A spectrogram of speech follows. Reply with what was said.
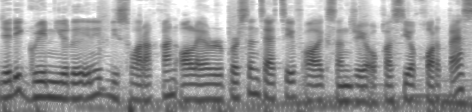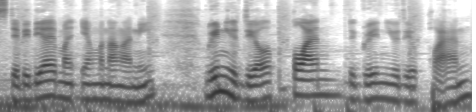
jadi Green New Deal ini disuarakan oleh Representative Alexandria Ocasio-Cortez. Jadi dia yang menangani Green New Deal Plan, the Green New Deal Plan.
